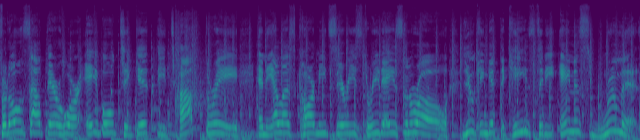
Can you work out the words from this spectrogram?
for those out there who are able to get the top three in the LS car meet series three days in a row, you can get the keys to the Anus Rumus.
